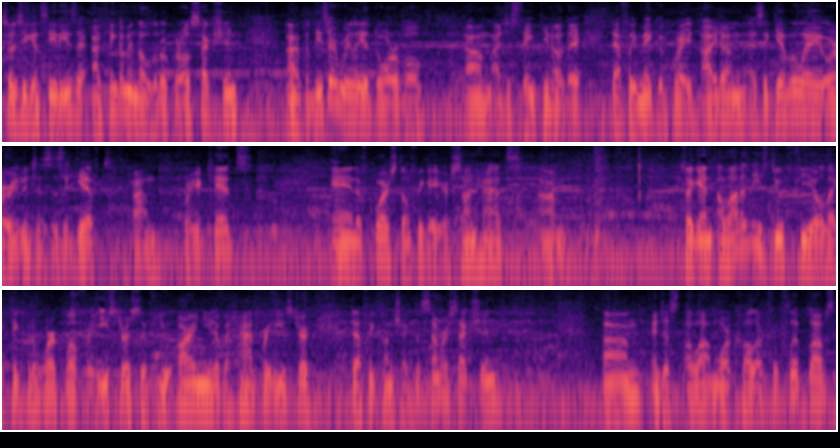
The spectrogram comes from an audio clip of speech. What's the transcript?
So as you can see, these are, I think I'm in the little girl section, uh, but these are really adorable. Um, I just think, you know, they definitely make a great item as a giveaway or even just as a gift um, for your kids. And of course, don't forget your sun hats. Um, so again, a lot of these do feel like they could work well for Easter. So if you are in need of a hat for Easter, definitely come check the summer section. Um, and just a lot more colorful flip-flops.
